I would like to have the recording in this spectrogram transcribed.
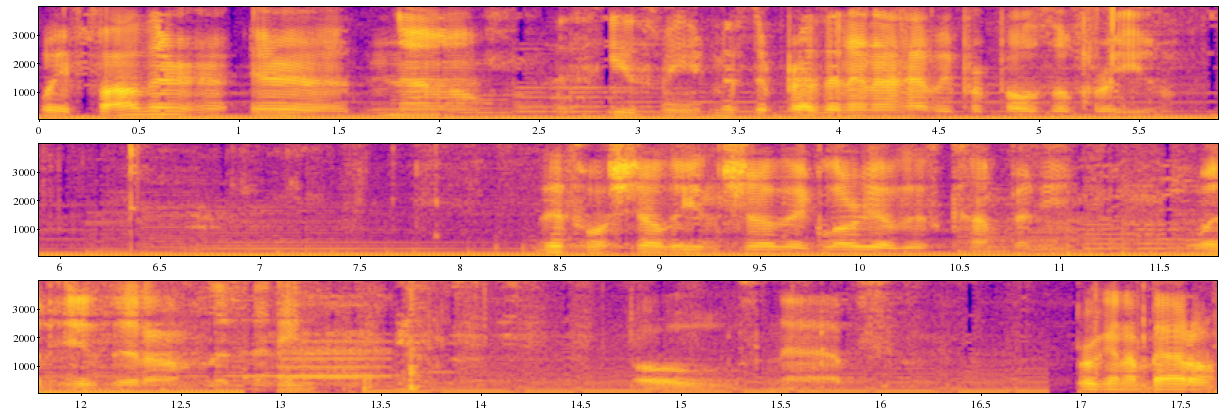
Wait, father? Uh, no. Excuse me, Mr. President, I have a proposal for you. This will surely ensure the glory of this company. What is it? I'm listening. Oh, snaps. We're gonna battle.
